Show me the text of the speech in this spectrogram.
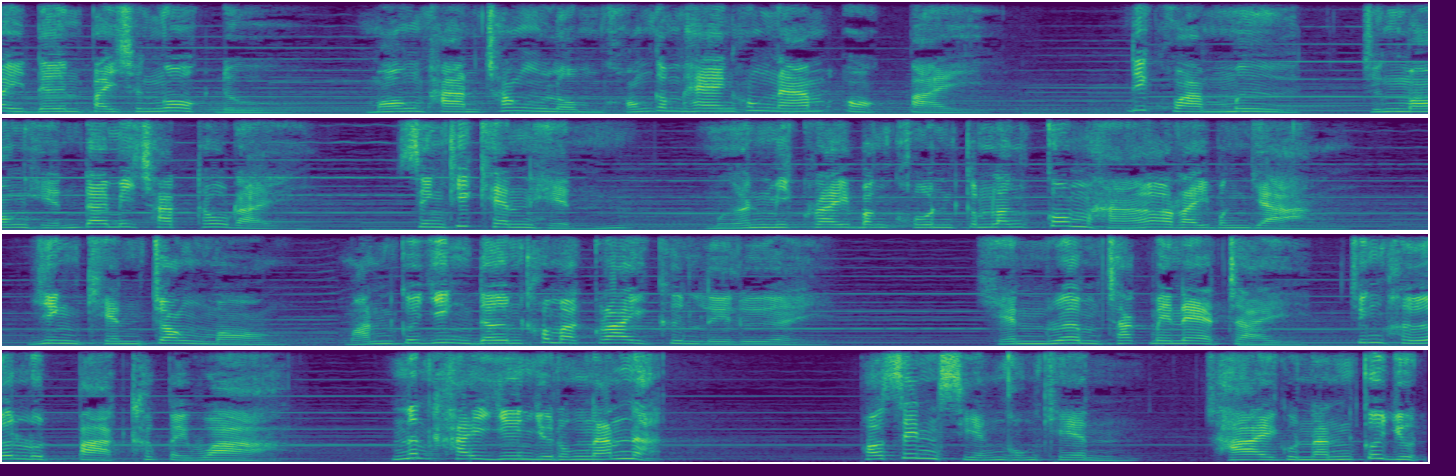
อยๆเดินไปชะโงกดู มองผ่านช่องลมของกำแพงห้องน้ำออกไป ด้วยความมืดจึงมองเห็นได้ไม่ชัดเท่าไหร่ สิ่งที่เคนเห็นเหมือนมีใครบางคนกำลังก้มหาอะไรบางอย่าง ยิ่งเคนจ้องมอง มันก็ยิ่งเดินเข้ามาใกล้ขึ้นเรื่อยๆ เคนเริ่มชักไม่แน่ใจ จึงเผลอหลุดปากทักไปว่า นั่นใครยืนอยู่ตรงนั้นน่ะพอสิ้นเสียงของเคน ชายคนนั้นก็หยุด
